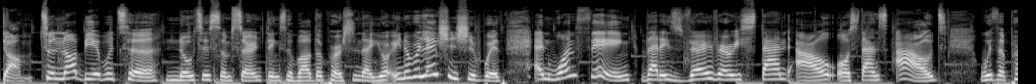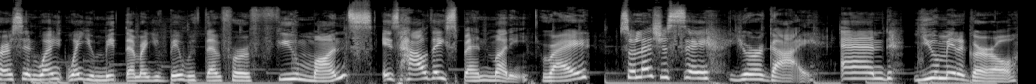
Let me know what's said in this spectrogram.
dumb to not be able to notice some certain things about the person that you're in a relationship with. And one thing that is very, very stand out or stands out with a person when when you meet them and you've been with them for a few months is how they spend money, right? So let's just say you're a guy and you meet a girl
